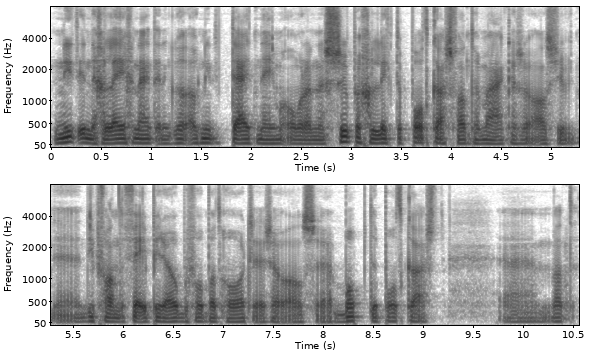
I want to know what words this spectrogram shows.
niet in de gelegenheid en ik wil ook niet de tijd nemen om er een super gelikte podcast van te maken, zoals je die van de VPRO bijvoorbeeld hoort, zoals Bob de podcast, wat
